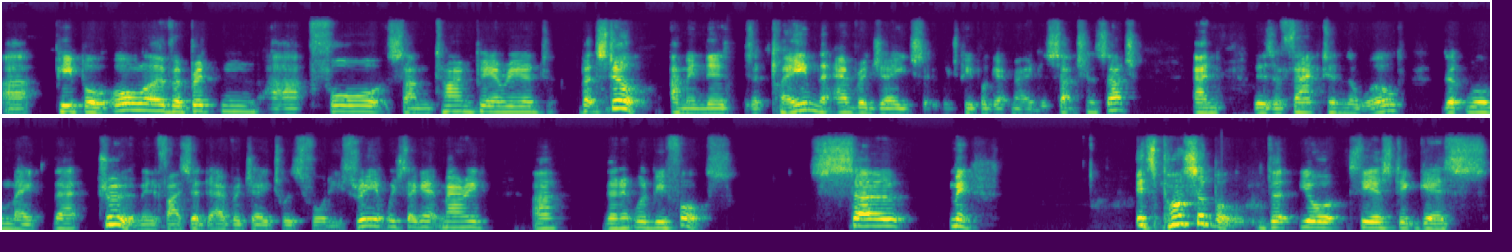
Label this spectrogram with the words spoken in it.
uh, people all over Britain uh, for some time period. But still, I mean, there's a claim the average age at which people get married is such and such. And there's a fact in the world that will make that true. I mean, if I said the average age was 43 at which they get married, uh, then it would be false. So, I mean, it's possible that your theistic guests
